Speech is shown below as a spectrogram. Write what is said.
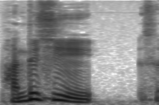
반드시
